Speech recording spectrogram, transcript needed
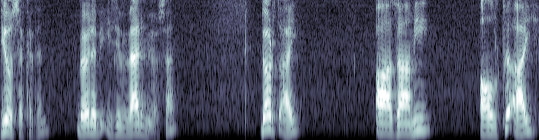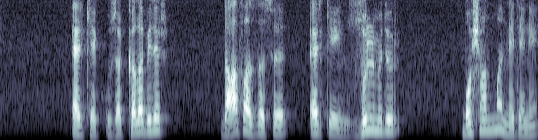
diyorsa kadın, böyle bir izin vermiyorsa, dört ay, azami altı ay erkek uzak kalabilir. Daha fazlası erkeğin zulmüdür, boşanma nedeni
